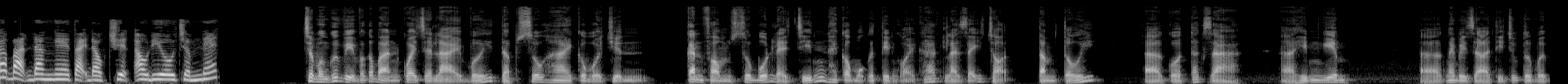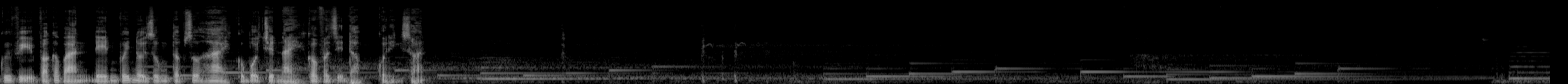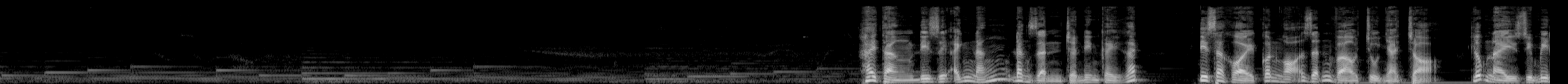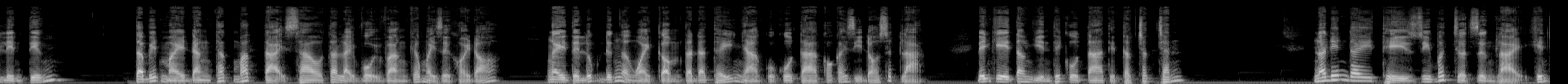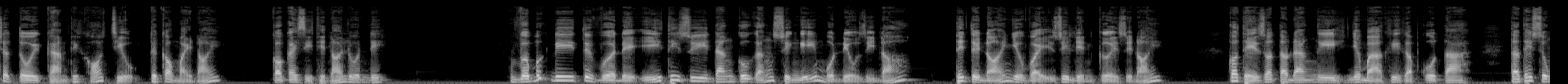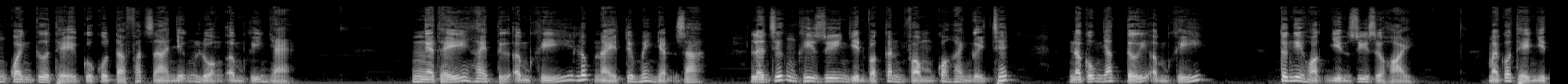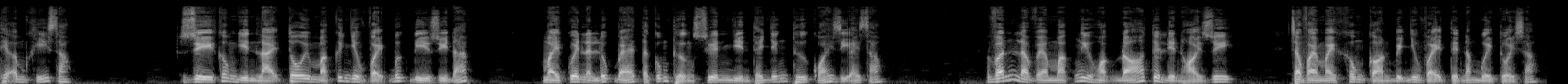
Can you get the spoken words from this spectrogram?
Các bạn đang nghe tại đọc chuyện audio.net Chào mừng quý vị và các bạn quay trở lại với tập số 2 của bộ truyện Căn phòng số 409 hay có một cái tên gọi khác là Dãy Trọn Tâm Tối uh, của tác giả uh, Him Nghiêm. Uh, ngay bây giờ thì chúng tôi mời quý vị và các bạn đến với nội dung tập số 2 của bộ truyện này có phần diễn đọc của Đình Soạn. Hai thằng đi dưới ánh nắng đang dần trở nên gay gắt. Đi ra khỏi con ngõ dẫn vào chủ nhà trọ. Lúc này Duy mới lên tiếng. Ta biết mày đang thắc mắc tại sao ta lại vội vàng kéo mày rời khỏi đó. Ngay từ lúc đứng ở ngoài cổng, ta đã thấy nhà của cô ta có cái gì đó rất lạ. Đến khi tao nhìn thấy cô ta thì tao chắc chắn. Nói đến đây thì Duy bất chợt dừng lại, khiến cho tôi cảm thấy khó chịu. Tôi câu mày nói. Có cái gì thì nói luôn đi. Vừa bước đi tôi vừa để ý thấy Duy đang cố gắng suy nghĩ một điều gì đó. Thế tôi nói như vậy Duy liền cười rồi nói. Có thể do tao đang nghi nhưng mà khi gặp cô ta, tao thấy xung quanh cơ thể của cô ta phát ra những luồng âm khí nhẹ. Nghe thấy hai từ âm khí lúc này tôi mới nhận ra. Lần trước khi Duy nhìn vào căn phòng có hai người chết, nó cũng nhắc tới âm khí. Tôi nghi hoặc nhìn Duy rồi hỏi. Mày có thể nhìn thấy âm khí sao? Duy không nhìn lại tôi mà cứ như vậy bước đi Duy đáp. Mày quên là lúc bé ta cũng thường xuyên nhìn thấy những thứ quái gì hay sao? Vẫn là vẻ mặt nghi hoặc đó tôi liền hỏi Duy. Chẳng phải mày không còn bị như vậy từ năm 10 tuổi sao?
